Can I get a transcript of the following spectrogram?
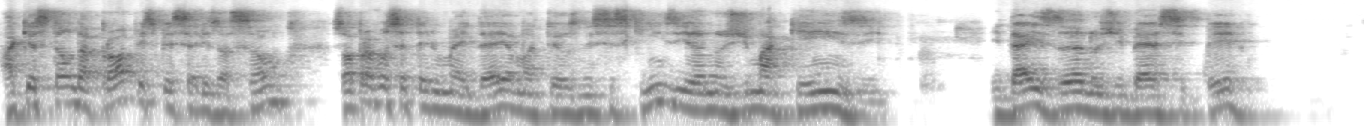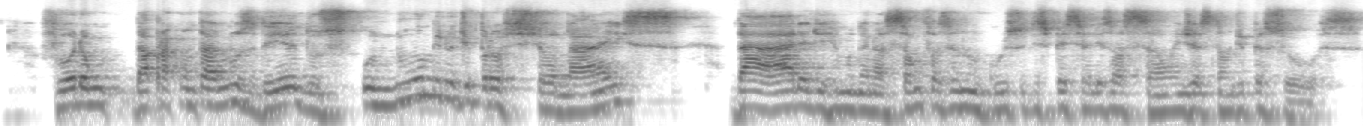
a questão da própria especialização, só para você ter uma ideia, Matheus, nesses 15 anos de Mackenzie e 10 anos de BSP, foram, dá para contar nos dedos, o número de profissionais da área de remuneração fazendo um curso de especialização em gestão de pessoas.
